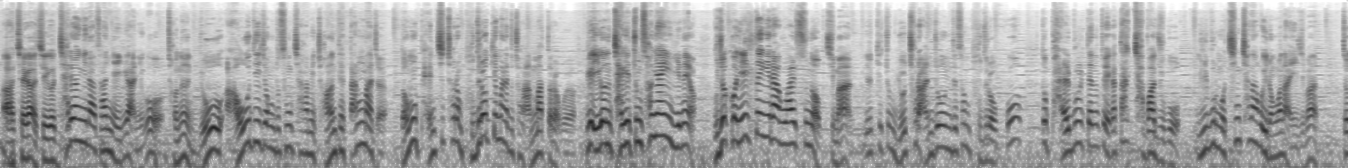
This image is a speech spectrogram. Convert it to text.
아 제가 지금 촬영이라서 한 얘기가 아니고 저는 요 아우디 정도 승차감이 저한테 딱 맞아요. 너무 벤츠처럼 부드럽기만 해도 전 안 맞더라고요. 그러니까 이건 자기 좀 성향이긴 해요. 무조건 1등이라고 할 수는 없지만 이렇게 좀 요철 안 좋은 데선 부드럽고 또 밟을 때는 또 얘가 딱 잡아주고 일부러 뭐 칭찬하고 이런 건 아니지만 저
